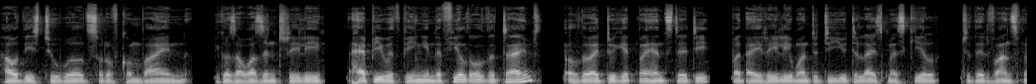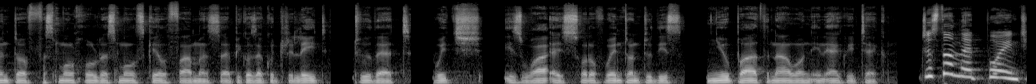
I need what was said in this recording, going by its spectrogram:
how these two worlds sort of combine because I wasn't really happy with being in the field all the time, although I do get my hands dirty. But I really wanted to utilize my skill to the advancement of smallholder, small scale farmers uh, because I could relate to that, which is why I sort of went on to this new path now on in agri-tech. Just on that point,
